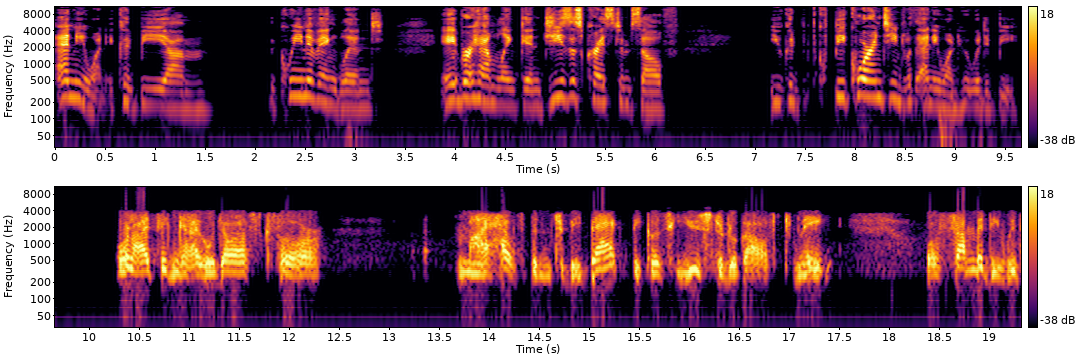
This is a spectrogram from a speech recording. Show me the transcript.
anyone. It could be um, the Queen of England, Abraham Lincoln, Jesus Christ himself. You could be quarantined with anyone. Who would it be? Well, I think I would ask for my husband to be back because he used to look after me, or somebody with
